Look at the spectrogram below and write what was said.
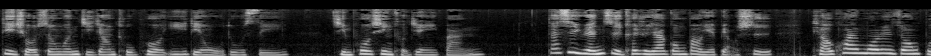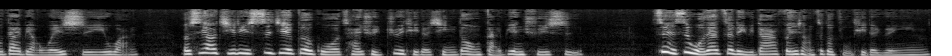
地球升温即将突破一点五度 C，紧迫性可见一斑。但是，原子科学家公报也表示，条块末日中不代表为时已晚，而是要激励世界各国采取具体的行动，改变趋势。这也是我在这里与大家分享这个主题的原因。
